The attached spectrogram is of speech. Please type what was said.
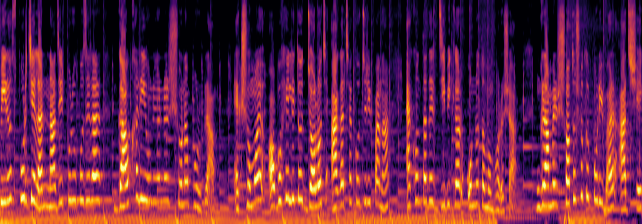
পিরোজপুর জেলার নাজিরপুর উপজেলার গাওখালী ইউনিয়নের সোনাপুর গ্রাম। এক সময় অবহেলিত জলজ আগাছা কচুরিপানা এখন তাদের জীবিকার অন্যতম ভরসা। গ্রামের শত শত পরিবার আজ সেই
